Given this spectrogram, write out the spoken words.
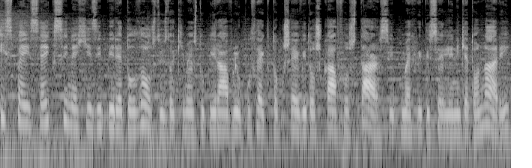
Η SpaceX συνεχίζει πυρετοδός στις δοκιμές του πυράβλου που θα εκτοξεύει το σκάφος Starship μέχρι τη Σελήνη και τον Άρη,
